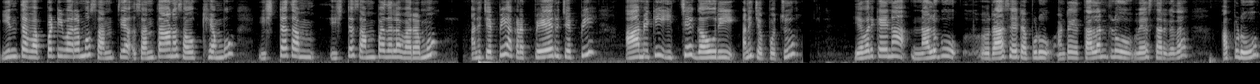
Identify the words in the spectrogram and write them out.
ఇంత వప్పటి వరము సంత్య సంతాన సౌఖ్యము ఇష్ట ఇష్ట సంపదల వరము అని చెప్పి అక్కడ పేరు చెప్పి ఆమెకి ఇచ్చే గౌరీ అని చెప్పొచ్చు. ఎవరికైనా నలుగు రాసేటప్పుడు అంటే తలంట్లు వేస్తారు కదా అప్పుడు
